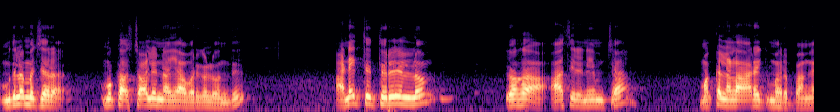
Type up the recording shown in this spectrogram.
முதலமைச்சர் மு க ஸ்டாலின் ஐயா அவர்கள் வந்து அனைத்து துறைகளிலும் யோகா ஆசிரியர் நியமித்தா மக்கள் நல்லா ஆரோக்கியமாக இருப்பாங்க.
